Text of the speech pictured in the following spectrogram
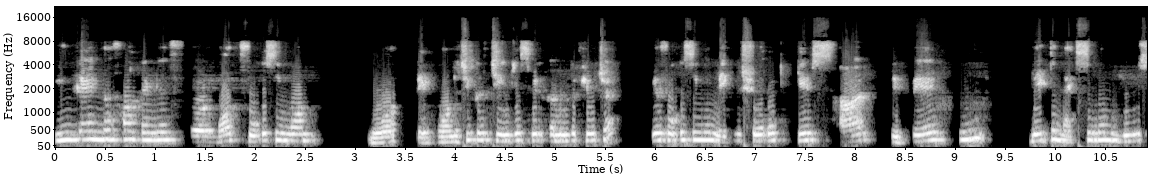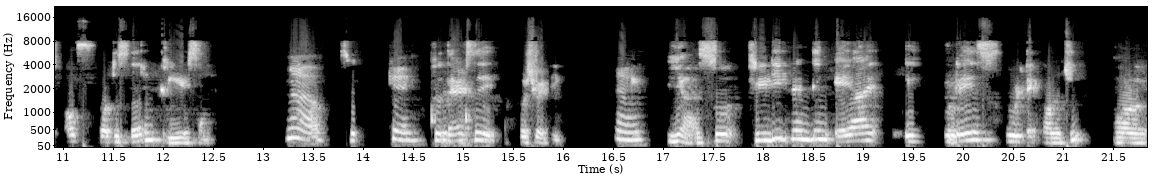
we kind of are kind of uh, not focusing on what technological changes will come in the future. We're focusing on making sure that kids are prepared to make the maximum use of what is there and create something. No. So, Okay. so that's the opportunity. Yeah. Yeah, so 3D printing AI is today's cool technology. Uh,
